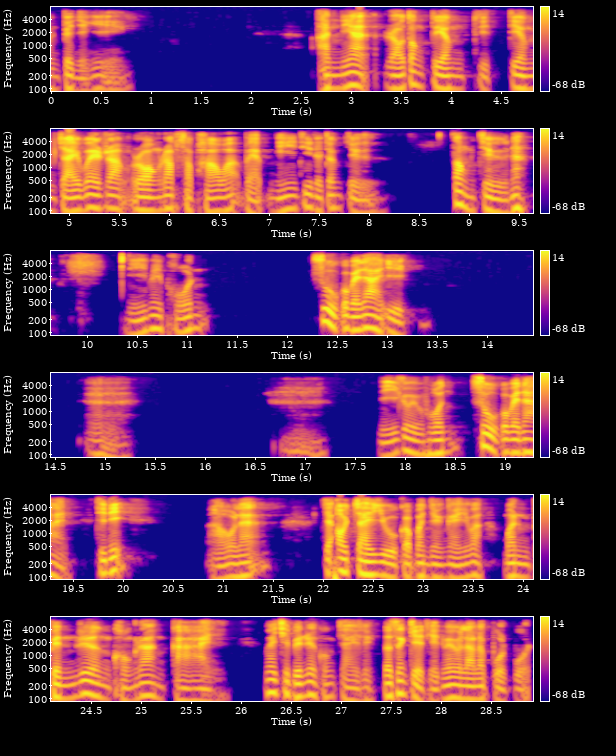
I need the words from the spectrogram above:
มันเป็นอย่างนี้เอง อันเนี้ยเราต้องเตรียมจิตเตรียมใจไว้รับรองรับสภาวะแบบนี้ที่เราต้องเจอ ต้องเจอนะหนีไม่พ้น สู้ก็ไม่ได้อีก เออหนีก็ไม่พ้น สู้ก็ไม่ได้ ทีนี้ เอาละจะเอาใจอยู่กับมันยังไงว่า มันเป็นเรื่องของร่างกาย ไม่ใช่เป็นเรื่องของใจเลย เราสังเกตเห็นไหมเวลาเราปวดปวด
